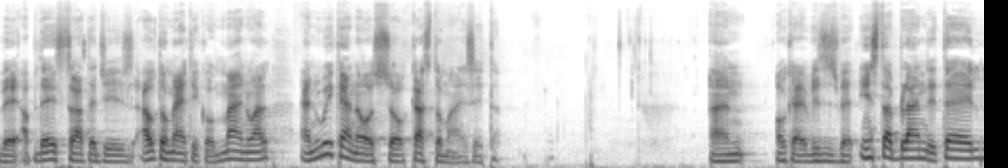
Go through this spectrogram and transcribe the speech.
the update strategy is automatic or manual, and we can also customize it. And okay, this is the install plan detail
